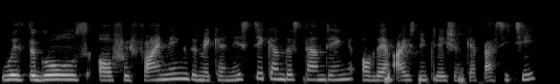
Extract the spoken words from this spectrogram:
with the goals of refining the mechanistic understanding of their ice nucleation capacity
